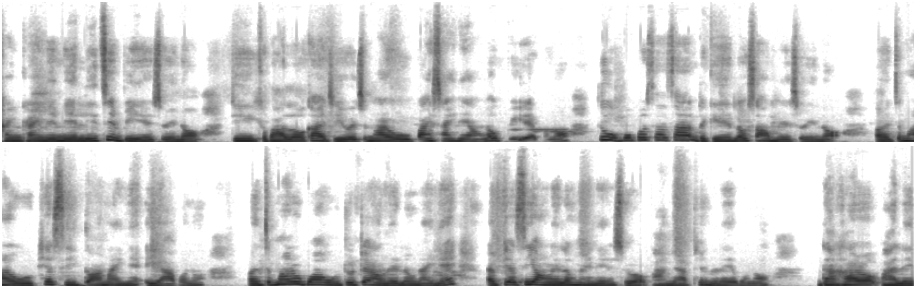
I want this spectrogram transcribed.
ခိုင်ခိုင်မြဲမြဲလေ့ကျင့်ပေးရဆိုရင်တော့ဒီကမ္ဘာလောကကြီးကိုကျမတို့ပိုင်ဆိုင်နေအောင်လုပ်ပေးတယ်ပေါ့နော်သူ့ကိုပို့ပို့ဆဆတကယ်လှုပ်ဆောင်မယ်ဆိုရင်တော့အဲကျမတို့ကိုဖြစ်စီသွားနိုင်တဲ့အရာပေါ့နော်အဲကျမတို့ဘဝကိုတိုးတက်အောင်လည်းလုပ်နိုင်တယ်အပျက်စီးအောင်လည်းလုပ်နိုင်တယ်ဆိုတော့ဘာများဖြစ်မလဲပေါ့နော်ဒါကတော့ဘာလဲ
